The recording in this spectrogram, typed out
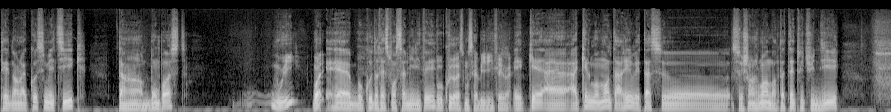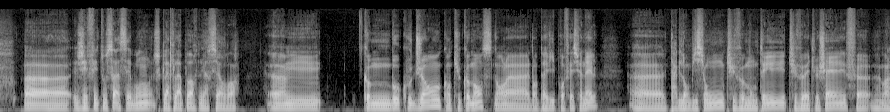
Tu es, dans la cosmétique, tu as un bon poste Oui, Ouais. Et beaucoup de responsabilités. Beaucoup de responsabilités, ouais. Et à, quel moment tu arrives et tu as ce, ce, changement dans ta tête où tu te dis euh, j'ai fait tout ça, c'est bon, je claque la porte, merci, au revoir euh, Comme beaucoup de gens, quand tu commences dans, la, dans ta vie professionnelle, euh, tu as de l'ambition, tu veux monter, tu veux être le chef. voilà.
